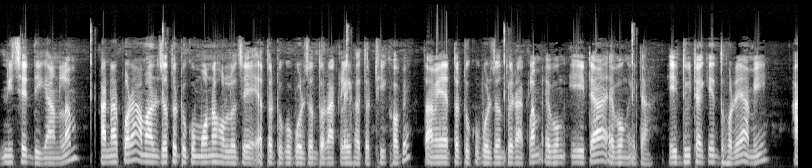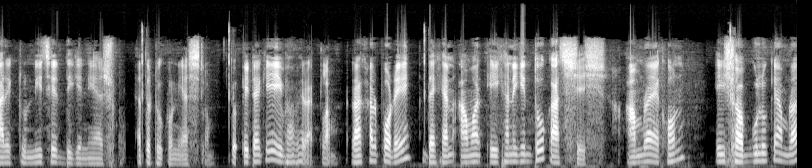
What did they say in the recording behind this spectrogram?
নিচের দিকে আনলাম। আনার পরে আমার যতটুকু মনে হলো যে এতটুকু পর্যন্ত রাখলেই হয়তো ঠিক হবে, তো আমি এতটুকু পর্যন্ত রাখলাম এবং এটা এবং এটা, এই দুইটাকে ধরে আমি আর একটু নিচের দিকে নিয়ে আসব, এতটুকু নিয়ে আসলাম। তো এটাকে এইভাবে রাখলাম, রাখার পরে দেখেন আমার এইখানে কিন্তু কাজ শেষ, আমরা এখন এই সবগুলোকে আমরা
